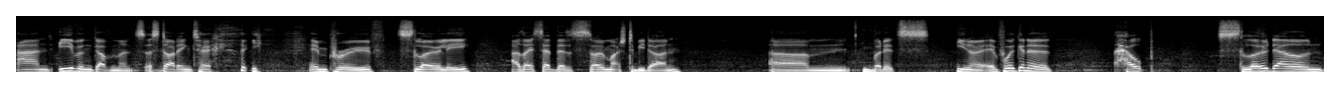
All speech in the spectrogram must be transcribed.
and even governments are starting to improve slowly. As I said, there's so much to be done. Um, but it's, you know, if we're going to help slow down,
